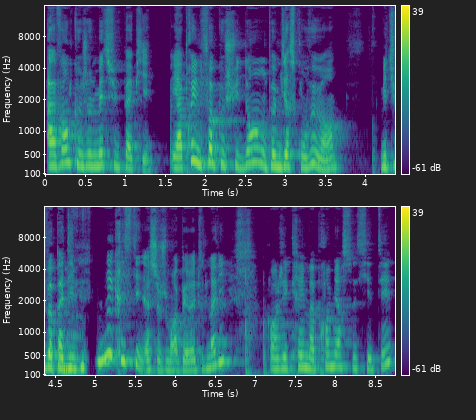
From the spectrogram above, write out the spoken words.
avant que je le mette sur le papier. Et après, une fois que je suis dedans, on peut me dire ce qu'on veut, hein. Mais tu vas pas mmh. démissionner, Christine? Ah, je me rappellerai toute ma vie. Quand j'ai créé ma première société,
